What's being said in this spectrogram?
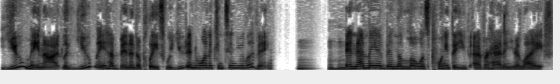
you may not like you may have been at a place where you didn't want to continue living, mm-hmm. and that may have been the lowest point that you've ever had in your life,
